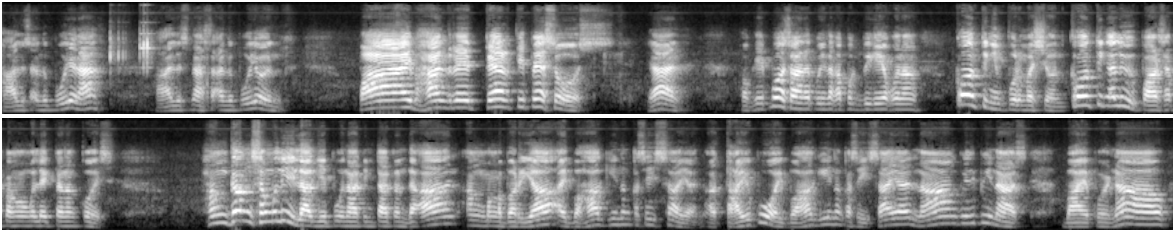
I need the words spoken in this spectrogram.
Halos ano po yan ha? Halos nasa ano po yun? 530 pesos. Yan. Okay po, sana po yung nakapagbigay ako ng konting impormasyon, konting aliw para sa pangongolekta ng coins. Hanggang sa muli, lagi po nating tatandaan, ang mga barya ay bahagi ng kasaysayan at tayo po ay bahagi ng kasaysayan ng Pilipinas. Bye for now.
